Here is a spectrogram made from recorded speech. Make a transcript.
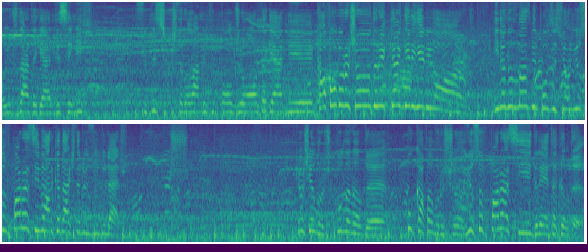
Oyuncular da geldi. Semih sürpriz çıkışları olan bir futbolcu orada geldi. Kafa vuruşu direkten geri geliyor. İnanılmaz bir pozisyon. Yusuf Parasi ve arkadaşları üzüldüler. Köşe vuruşu kullanıldı. Bu kafa vuruşu Yusuf Parasi direğe takıldı.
